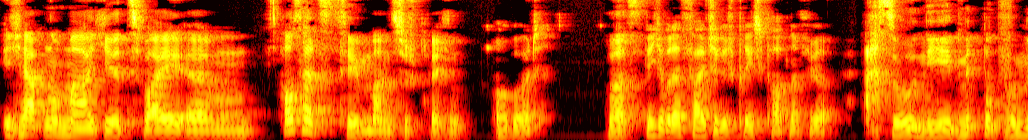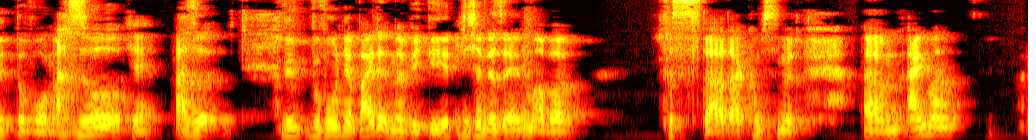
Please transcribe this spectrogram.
ich habe noch mal hier zwei ähm, Haushaltsthemen anzusprechen. oh Gott. Was? Bin ich aber der falsche Gesprächspartner für. Ach so, nee, Mitbe für Mitbewohner. Ach so, okay. Also, wir, wir wohnen ja beide in der WG, nicht in derselben, aber das, da, da kommst du mit. Ähm, einmal,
